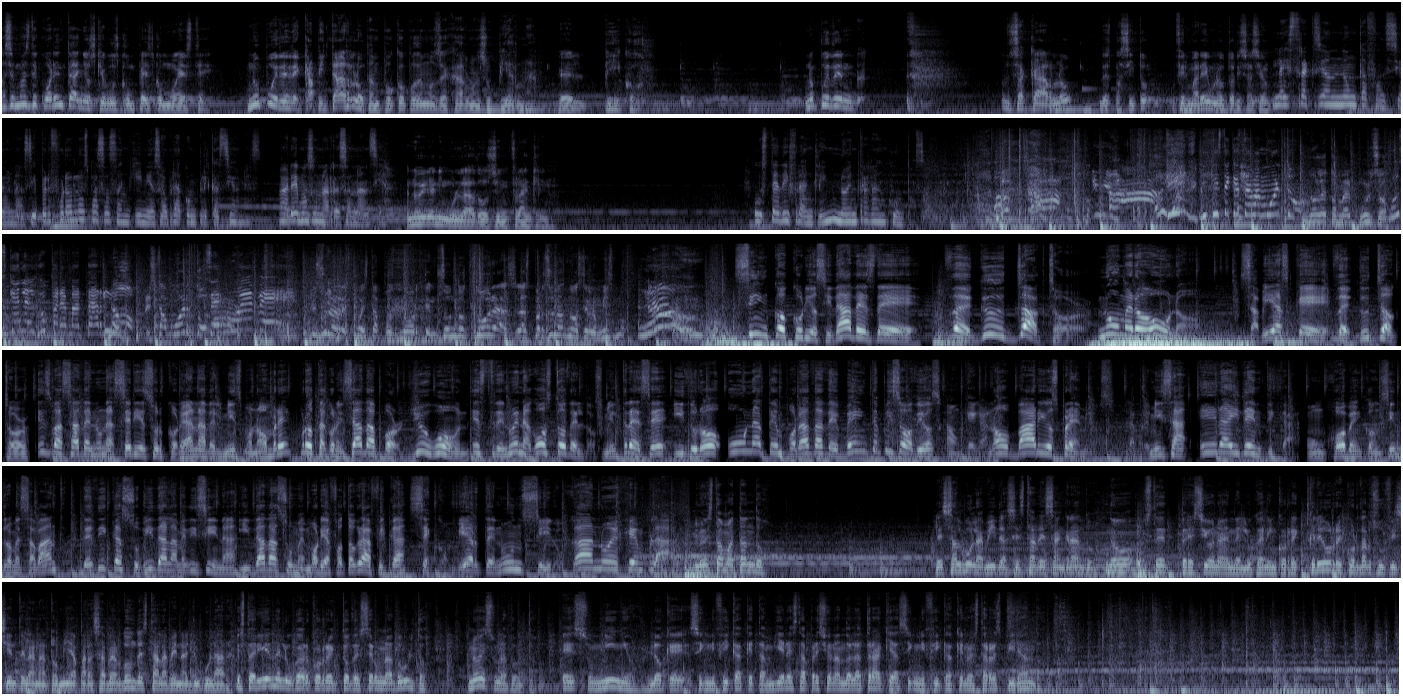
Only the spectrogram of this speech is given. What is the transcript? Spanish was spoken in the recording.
Hace más de 40 años que busco un pez como este. No puede decapitarlo. Tampoco podemos dejarlo en su pierna. El pico. ¿No pueden eh, sacarlo despacito? Firmaré una autorización. La extracción nunca funciona. Si perforó los vasos sanguíneos habrá complicaciones. Haremos una resonancia. No iré a ningún lado sin Franklin. Usted y Franklin no entrarán juntos. ¿Qué? Dijiste que estaba muerto. No le tomé el pulso. Busquen algo para matarlo. ¡No! ¡Está muerto! ¡Se mueve! Es una respuesta post-mortem. Son doctoras. ¿Las personas no hacen lo mismo? ¡No! Cinco curiosidades de The Good Doctor. Número 1. ¿Sabías que The Good Doctor es basada en una serie surcoreana del mismo nombre? Protagonizada por Yoo Won, estrenó en agosto del 2013 y duró una temporada de 20 episodios, aunque ganó varios premios. La premisa era idéntica. Un joven con síndrome Savant dedica su vida a la medicina y dada su memoria fotográfica, se convierte en un cirujano ejemplar. Lo está matando. Le salvo la vida, se está desangrando. No, usted presiona en el lugar incorrecto. Creo recordar suficiente la anatomía para saber dónde está la vena yugular. Estaría en el lugar correcto de ser un adulto. No es un adulto, es un niño, lo que significa que también está presionando la tráquea, significa que no está respirando.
